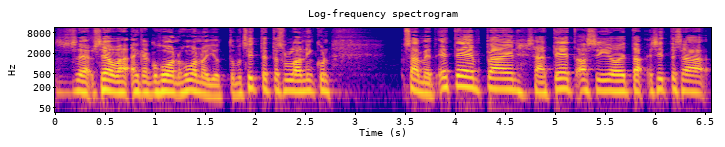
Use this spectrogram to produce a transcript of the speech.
se, se on vähän ikään kuin huono, huono juttu. Mutta sitten, että sulla on niin kuin, sä menet eteenpäin, sä teet asioita ja sitten sä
